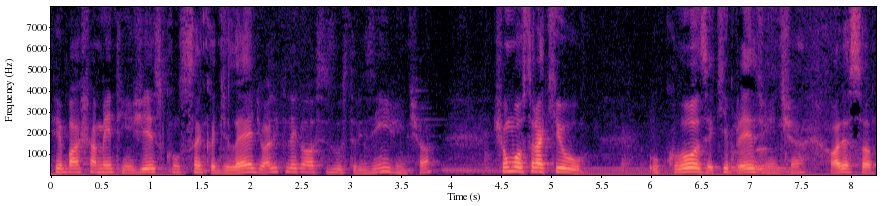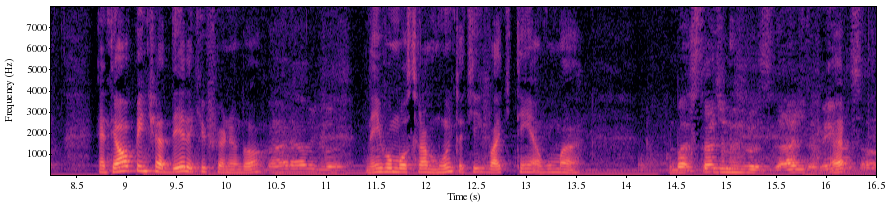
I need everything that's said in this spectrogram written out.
Rebaixamento em gesso com sanca de LED. Olha que legal esses lustrezinhos, gente, ó. Deixa eu mostrar aqui o, o close aqui pra eles, gente, ó. Olha só. Tem até uma penteadeira aqui, Fernando, ó. Maravilhoso. Nem vou mostrar muito aqui, vai que tem alguma... Com bastante luminosidade também, É. pessoal.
